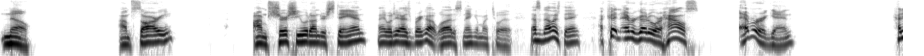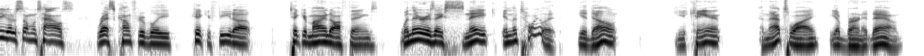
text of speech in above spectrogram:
no. I'm sorry. I'm sure she would understand. Hey, what'd you guys break up? Well, I had a snake in my toilet. That's another thing. I couldn't ever go to her house ever again. How do you go to someone's house, rest comfortably, kick your feet up, take your mind off things when there is a snake in the toilet? You don't. You can't. And that's why you burn it down.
